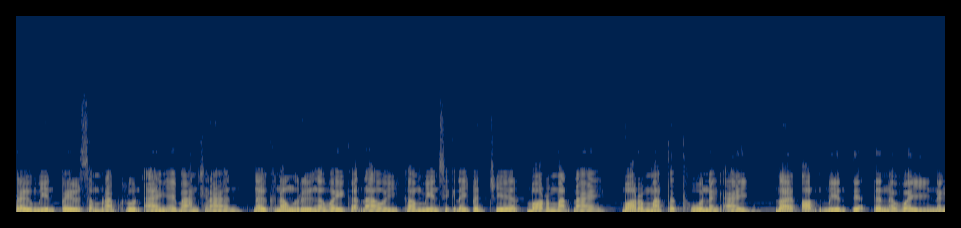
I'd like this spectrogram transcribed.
ត្រូវមានពេលសម្រាប់ខ្លួនឯងឲ្យបានច្រើន នៅក្នុងរឿងអ្វីក៏ដោយក៏មានសេចក្តីពិតជាបរមត្តដែរបរមត្តធัวនឹងឯងដែលអត់មានតេតិនអ្វីនឹង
